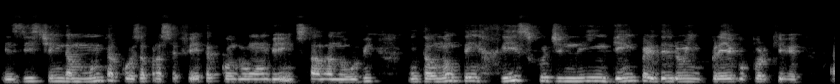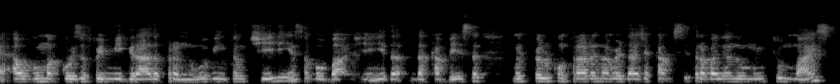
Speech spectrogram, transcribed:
Existe ainda muita coisa para ser feita quando um ambiente está na nuvem, então não tem risco de ninguém perder o emprego porque alguma coisa foi migrada para a nuvem, então tirem essa bobagem aí da, da cabeça, muito pelo contrário, na verdade, acaba se trabalhando muito mais,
